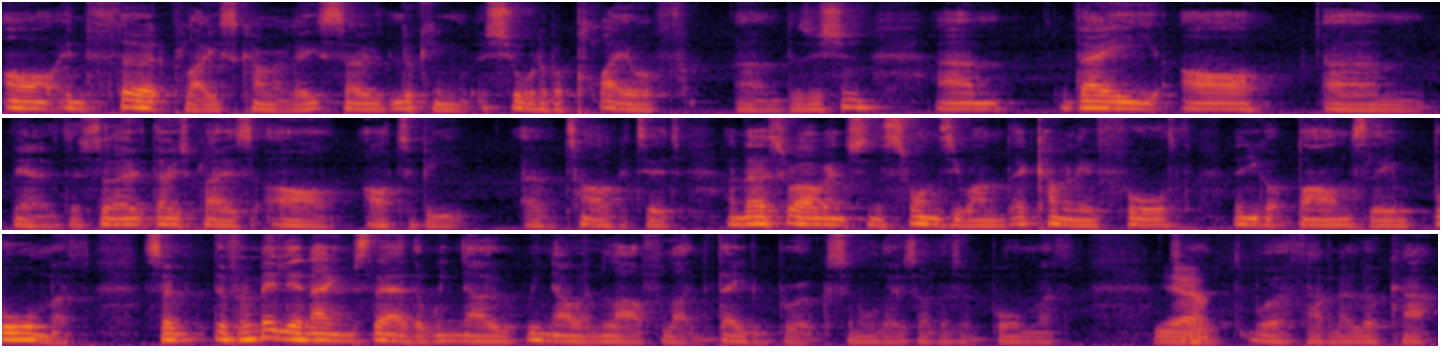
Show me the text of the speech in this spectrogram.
are in third place currently, so looking short of a playoff um, position. Um, they are, um, you know, so those players are are to be uh, targeted, and that's why I mentioned the Swansea one. They're coming in fourth. Then you've got Barnsley and Bournemouth. So the familiar names there that we know we know and love, like David Brooks and all those others at Bournemouth. Yeah, worth having a look at.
